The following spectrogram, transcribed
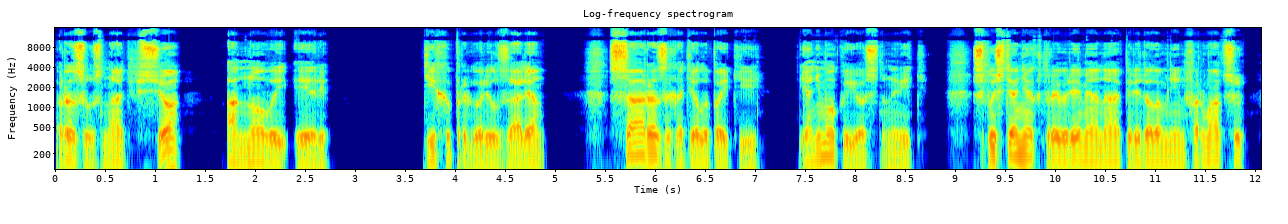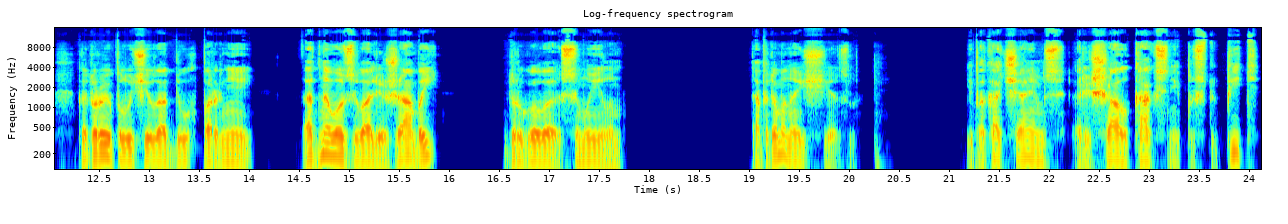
разузнать все о новой эре. Тихо проговорил Залян. Сара захотела пойти. Я не мог ее остановить. Спустя некоторое время она передала мне информацию, которую получила от двух парней. Одного звали Жабой, другого — Самуилом а потом она исчезла. И пока Чаймс решал, как с ней поступить,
